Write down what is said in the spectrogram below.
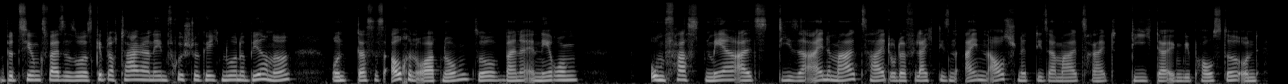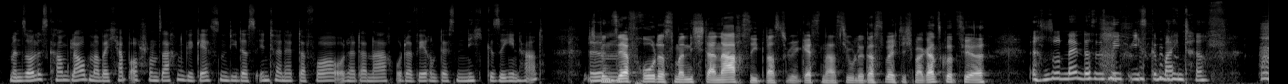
beziehungsweise so, es gibt auch Tage, an denen frühstücke ich nur eine Birne und das ist auch in Ordnung, so, meine Ernährung umfasst mehr als diese eine Mahlzeit oder vielleicht diesen einen Ausschnitt dieser Mahlzeit, die ich da irgendwie poste. Und man soll es kaum glauben, aber ich habe auch schon Sachen gegessen, die das Internet davor oder danach oder währenddessen nicht gesehen hat. ich bin sehr froh, dass man nicht danach sieht, was du gegessen hast, Jule. Das möchte ich mal ganz kurz hier. So, nein, das ist nicht, wie ich es gemeint habe.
